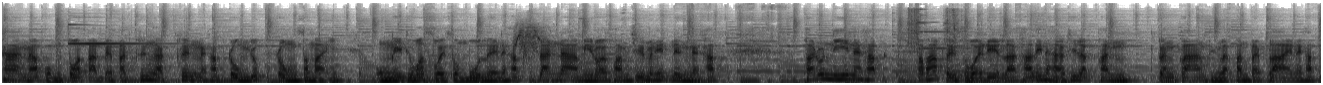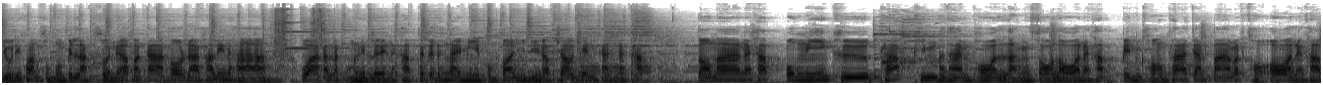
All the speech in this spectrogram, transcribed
ข้างนะผมตัวตัดแบบตัดครึ่งหักครึ่งนะครับ ตรงยุคตรงสมัย องค์นี้ถือว่าสวยสมบูรณ์เลยนะครับ ด้านหน้ามีรอยความชื้นมานิดนึงนะครับพระรุ่นนี้นะครับสภาพสวยๆเรทราคาเล่นหาที่หลักพันกลางๆ ถึงหลักพันปลายๆนะครับอยู่ที่ความสมบูรณ์เป็นหลักส่วนเนื้อปาก้าก็ราคาเล่นหาว่ากันหลักหมื่นเลยนะครับถ้าเกิดท่านไหนมีผมก็ยินดีรับเช่าเช่นกันนะครับ ต่อมานะครับองค์นี้คือพระพิมพ์ประธานพรหลังสอรอนะครับเป็นของพระอาจารย์ปานวัดขออ้อนะครับ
